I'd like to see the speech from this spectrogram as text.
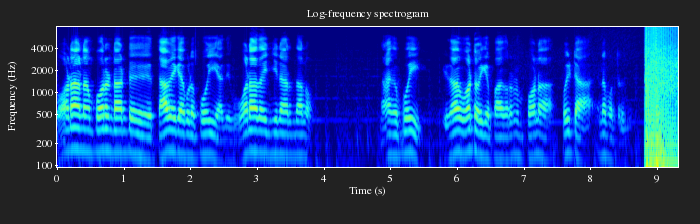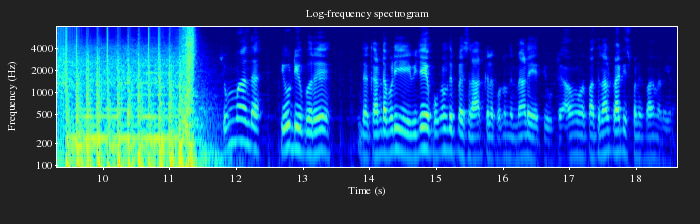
ஓடா நான் போகிறேன்டான்ட்டு தாவேக்கா கூட போய் அது ஓடாத இன்ஜினாக இருந்தாலும் நாங்கள் போய் ஏதாவது ஓட்ட வைக்க பார்க்குறோன்னு போனால் போயிட்டா என்ன பண்ணுறது சும்மா இந்த யூடியூபரு இந்த கண்டபடி விஜயை புகழ்ந்து பேசுகிற ஆட்களை கொண்டு வந்து மேடை ஏற்றி விட்டு அவங்க ஒரு பத்து நாள் ப்ராக்டிஸ் பண்ணியிருப்பாங்கன்னு நினைக்கிறேன்.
